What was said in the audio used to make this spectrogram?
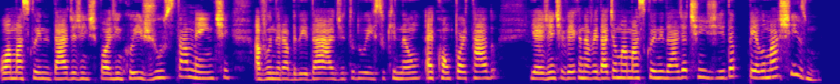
Ou a masculinidade a gente pode incluir justamente a vulnerabilidade, tudo isso que não é comportado e aí a gente vê que na verdade é uma masculinidade atingida pelo machismo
